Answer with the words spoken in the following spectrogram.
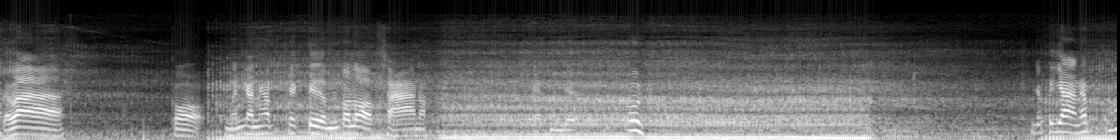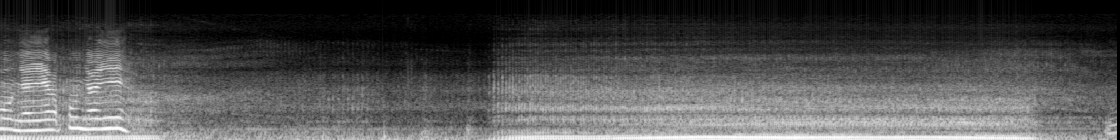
แต่ว่า ก็เหมือนกันครับแท็กเตอร์มันก็รอบช้าเนาะแดดมันเยอะอยเดี๋ยวไปย่านครับห้องไงครับห้องไงอู้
